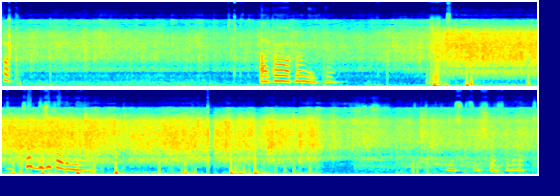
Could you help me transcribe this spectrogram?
Tak. Arkama bakmam gerekiyor. Çok gıcık oldum ya. Nasıl tüm şalterler attım.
